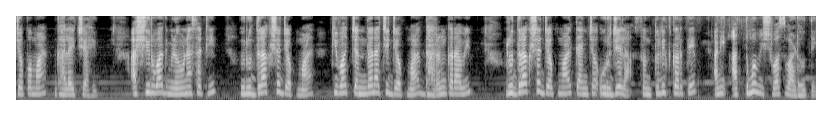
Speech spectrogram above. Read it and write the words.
जपमाळ घालायची आहे. आशीर्वाद मिळवण्यासाठी रुद्राक्ष जपमाळ किंवा चंदनाची जपमाळ धारण करावी. रुद्राक्ष जपमाळ त्यांच्या ऊर्जेला संतुलित करते आणि आत्मविश्वास वाढवते.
